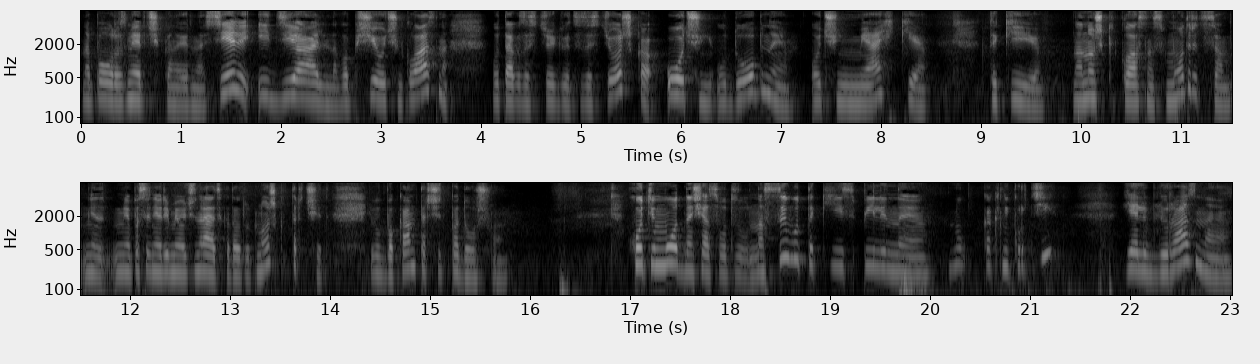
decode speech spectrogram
на пол размерчика, наверное, сели идеально, вообще очень классно. Вот так застегивается застежка, очень удобные, очень мягкие, такие на ножке классно смотрится. Мне, мне в последнее время очень нравится, когда тут ножка торчит, и по бокам торчит подошва. Хоть и модно сейчас вот носы вот такие спиленные, ну, как ни крути, я люблю разное.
